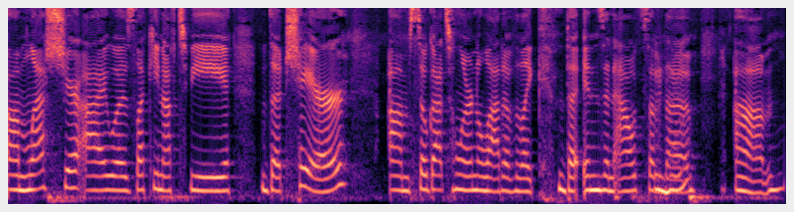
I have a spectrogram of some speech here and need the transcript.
Um, last year, I was lucky enough to be the chair. Um, so got to learn a lot of like the ins and outs of the um,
